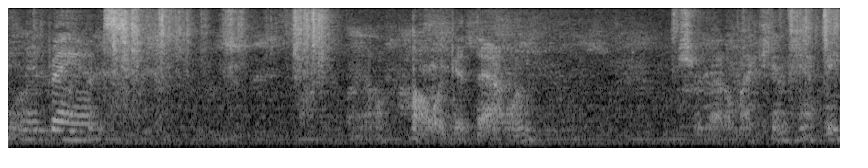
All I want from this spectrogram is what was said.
in advance. I'll get that one. I'm sure that'll make him happy.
